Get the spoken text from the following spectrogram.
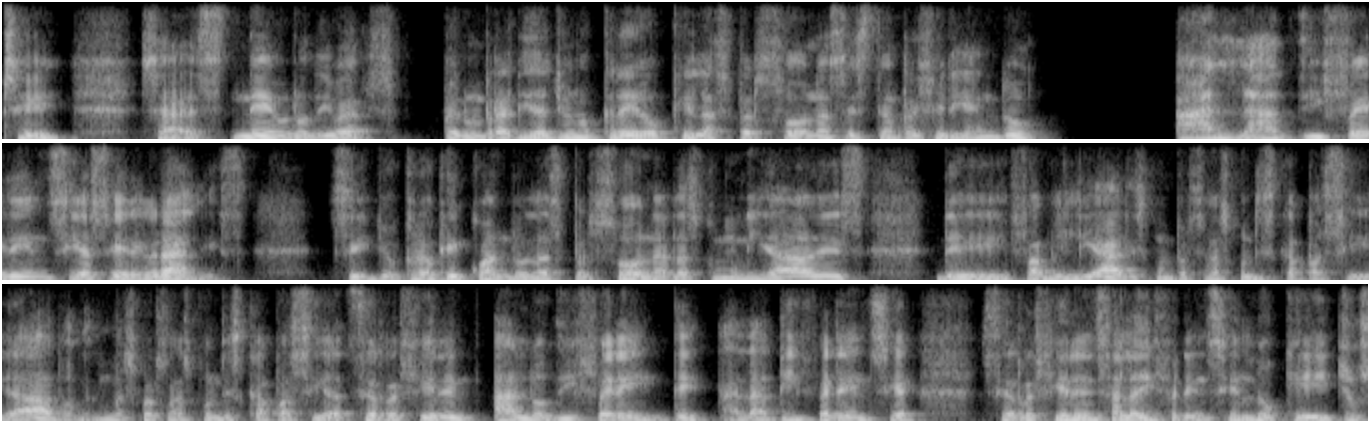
¿sí? O sea, es neurodiverso. Pero en realidad yo no creo que las personas estén refiriendo a las diferencias cerebrales, ¿sí? Yo creo que cuando las personas, las comunidades de familiares con personas con discapacidad o las mismas personas con discapacidad se refieren a lo diferente, a la diferencia, se refieren a la diferencia en lo que ellos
